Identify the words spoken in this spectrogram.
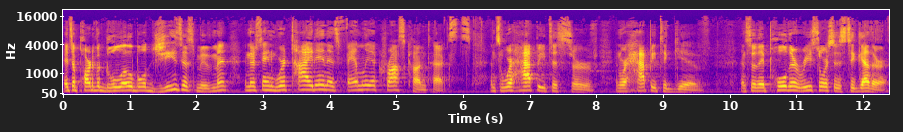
It's a part of a global Jesus movement. And they're saying we're tied in as family across contexts. And so we're happy to serve and we're happy to give. And so they pull their resources together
